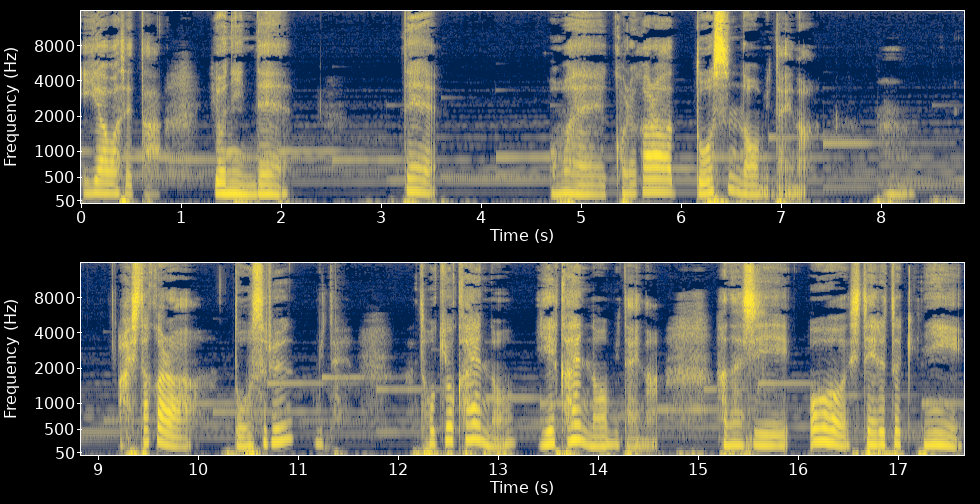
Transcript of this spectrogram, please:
言い合わせた4人で、で、お前、これからどうすんのみたいな。うん。明日からどうするみたいな。東京帰んの？家帰んの？みたいな話をしているときに、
